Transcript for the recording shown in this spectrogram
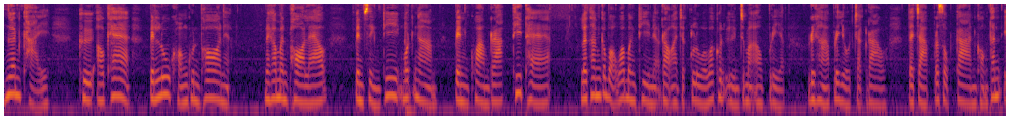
เงื่อนไข คือเอาแค่เป็นลูกของคุณพ่อเนี่ยนะคะมันพอแล้วเป็นสิ่งที่งดงามเป็นความรักที่แท้ และท่านก็บอกว่าบางทีเนี่ยเราอาจจะกลัวว่าคนอื่นจะมาเอาเปรียบ หรือหาประโยชน์จากเรา แต่จากประสบการณ์ของท่านเอ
